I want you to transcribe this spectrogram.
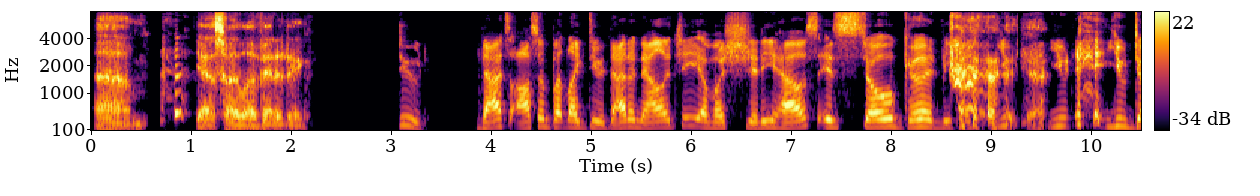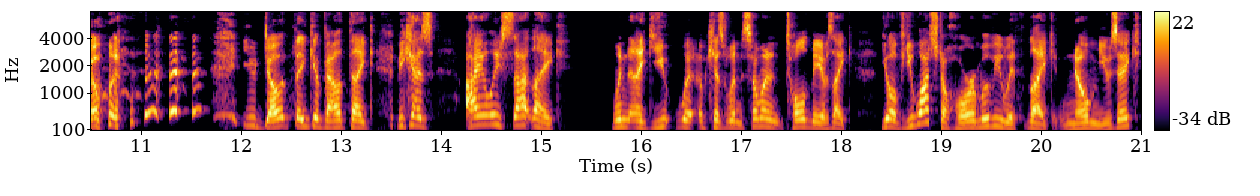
Um, yeah, so I love editing. dude that's awesome but like dude that analogy of a shitty house is so good because you yeah. you you don't you don't think about like because i always thought like when like you because when someone told me it was like yo if you watched a horror movie with like no music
